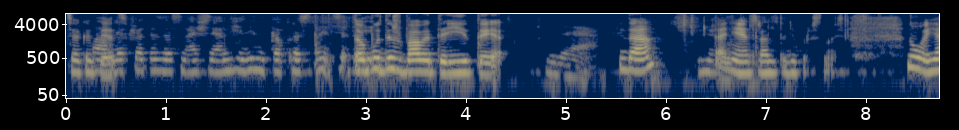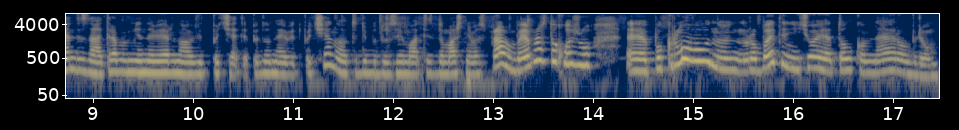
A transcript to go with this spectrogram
Це Мам, капець. якщо ти заснеш, Ангелінка проснеться. То будеш бавити її ти. Да. Да? Та ні, я зразу тоді проснусь. Ну, я не знаю, треба мені, напевно, відпочити. Піду не відпочину, а тоді буду займатися домашніми справами, бо я просто ходжу е, по кругу, ну робити нічого я толком не роблю.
